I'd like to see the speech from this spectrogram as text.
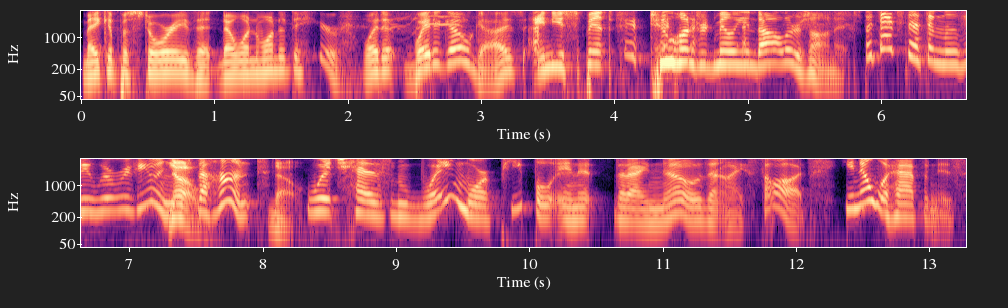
make up a story that no one wanted to hear. Way to way to go, guys! And you spent two hundred million dollars on it. But that's not the movie we're reviewing. No. It's The Hunt. No. Which has way more people in it that I know than I thought. You know what happened is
